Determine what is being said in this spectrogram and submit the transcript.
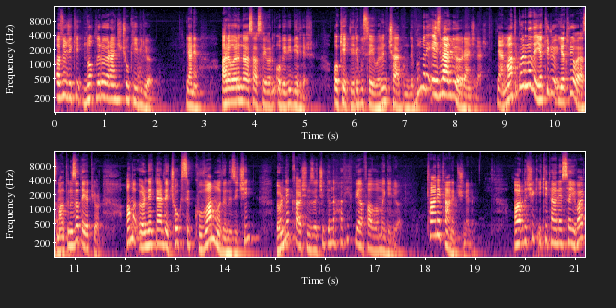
az önceki notları öğrenci çok iyi biliyor. Yani aralarında asal sayıların obebi birdir. O kekleri bu sayıların çarpımıdır. Bunları ezberliyor öğrenciler. Yani mantıklarında da yatırıyor, yatırıyorlar aslında. Mantığınızda da yatıyor. Ama örneklerde çok sık kullanmadığınız için örnek karşınıza çıktığında hafif bir afallama geliyor. Tane tane düşünelim. Ardışık iki tane sayı var.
